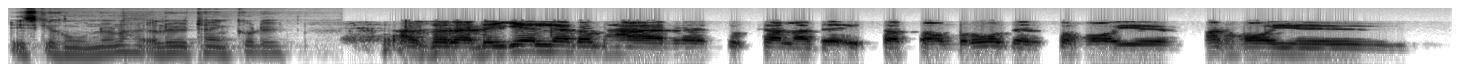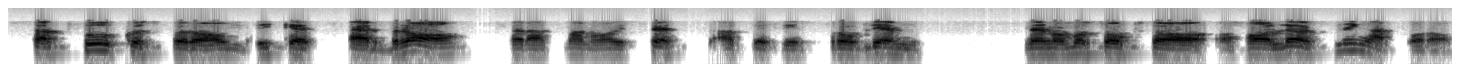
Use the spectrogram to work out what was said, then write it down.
diskussionerna? Eller hur tänker du? Alltså när det gäller de här så kallade utsatta områden så har ju man har ju satt fokus på dem, vilket är bra för att man har ju sett att det finns problem. Men man måste också ha lösningar på dem.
